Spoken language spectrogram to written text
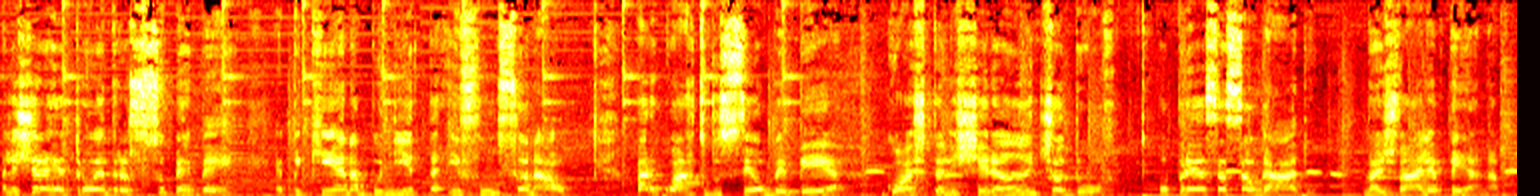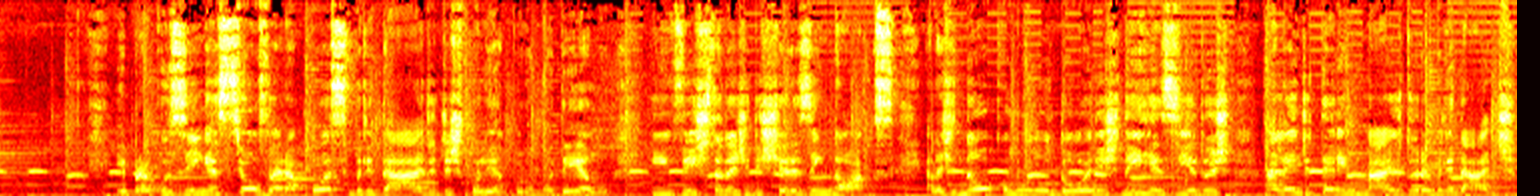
a lixeira retrô entra super bem. É pequena, bonita e funcional. Para o quarto do seu bebê, gosto da lixeira anti-odor. O preço é salgado mas vale a pena. E para a cozinha, se houver a possibilidade de escolher por um modelo, invista nas lixeiras inox. Elas não acumulam odores nem resíduos, além de terem mais durabilidade.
